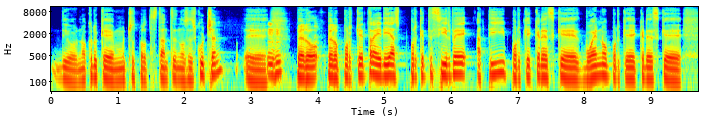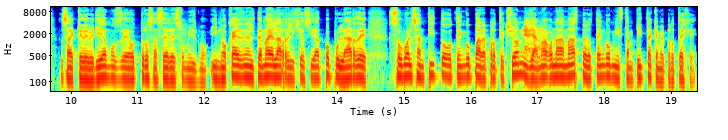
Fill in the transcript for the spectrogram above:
digo, no creo que muchos protestantes nos escuchen, eh, Ujú. pero, pero ¿por qué traerías, por qué te sirve a ti? ¿Por qué crees que es bueno? ¿Por qué crees que, o sea, que deberíamos de otros hacer eso mismo? Y no caer en el tema de la religiosidad popular de sobo al santito, tengo para protección y ya no hago nada más, pero tengo mi estampita que me protege.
